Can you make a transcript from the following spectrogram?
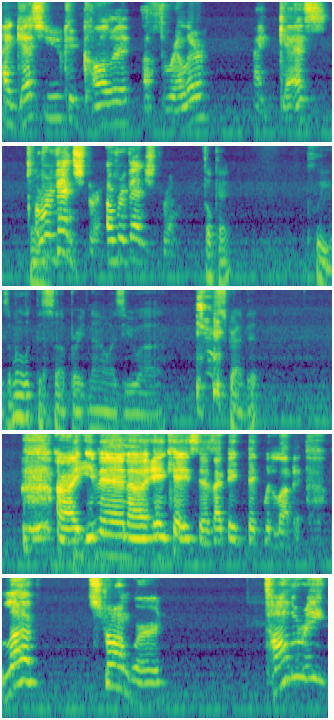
I guess you could call it a thriller. I guess a Mhm. revenge thriller. A revenge thriller. okay please i'm gonna look this up right now as you uh describe it All right, even uh, AK says I think Vic would love it. Love, strong word. Tolerate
